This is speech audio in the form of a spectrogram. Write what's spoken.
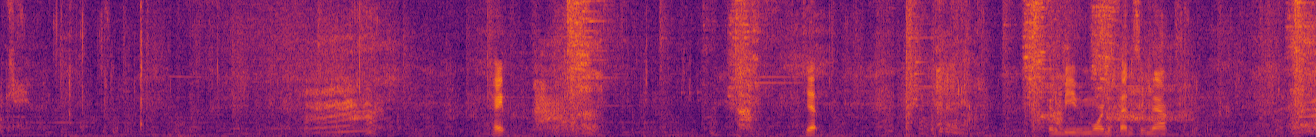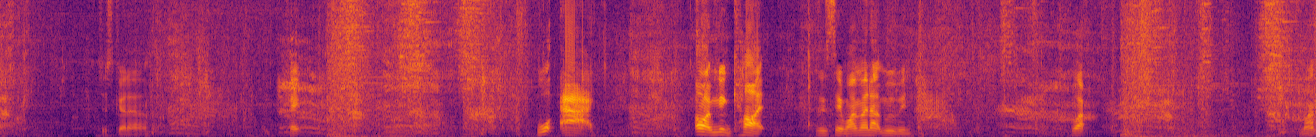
Okay. Okay. Yep. Gonna be even more defensive now. Just gonna. Okay. What? Ah! Oh, I'm getting caught. I was gonna say, why am I not moving? What? Come on.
